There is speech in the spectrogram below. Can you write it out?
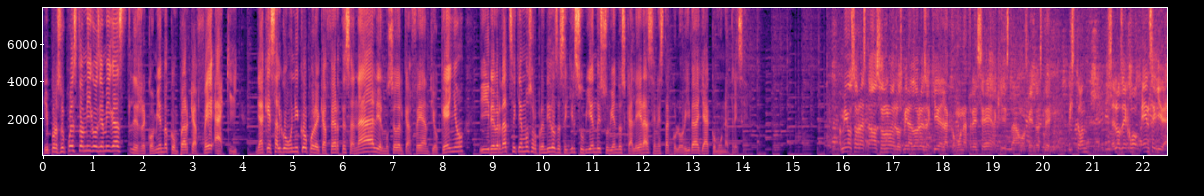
Y por supuesto amigos y amigas, les recomiendo comprar café aquí, ya que es algo único por el café artesanal y el Museo del Café Antioqueño, y de verdad seguimos sorprendidos de seguir subiendo y subiendo escaleras en esta colorida ya Comuna 13. Amigos, ahora estamos en uno de los miradores de aquí de la Comuna 13, aquí estábamos viendo este pistón, se los dejo enseguida.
